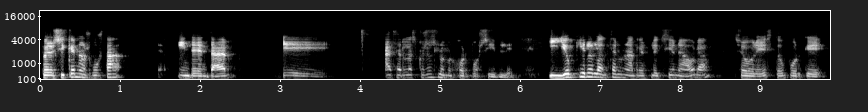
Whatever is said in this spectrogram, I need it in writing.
pero sí que nos gusta intentar eh, hacer las cosas lo mejor posible. Y yo quiero lanzar una reflexión ahora sobre esto porque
